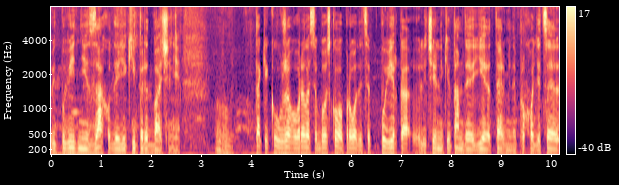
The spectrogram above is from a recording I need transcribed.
відповідні заходи, які передбачені. Так як вже говорилося, обов'язково проводиться повірка лічильників там, де є терміни, проходять. Це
